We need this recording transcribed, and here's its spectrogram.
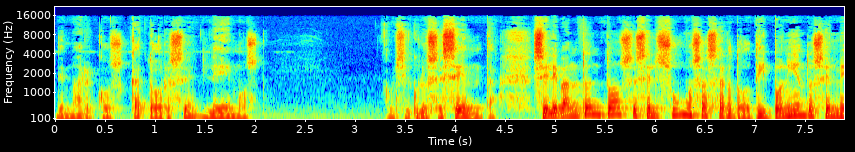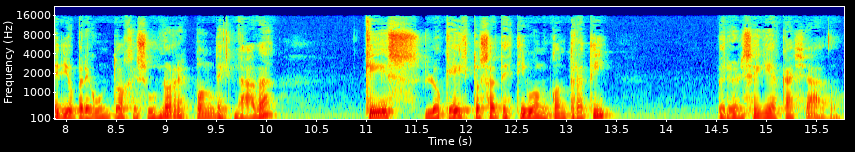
de Marcos 14 leemos, versículo 60, se levantó entonces el sumo sacerdote y poniéndose en medio preguntó a Jesús, ¿no respondes nada? ¿Qué es lo que estos atestiguan contra ti? Pero él seguía callado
